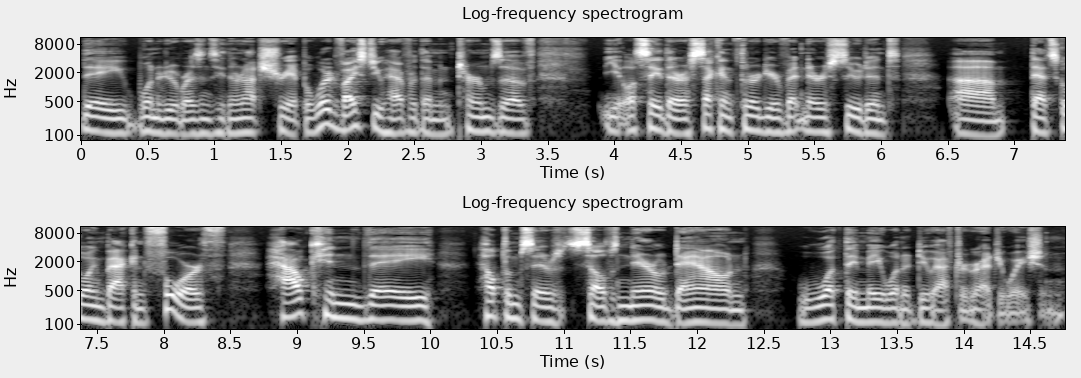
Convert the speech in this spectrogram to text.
they want to do a residency, they're not sure yet. But what advice do you have for them in terms of you know, let's say they're a second, third year veterinary student um, that's going back and forth. How can they help themselves narrow down what they may want to do after graduation?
